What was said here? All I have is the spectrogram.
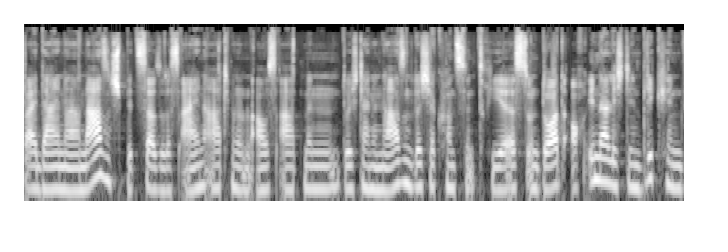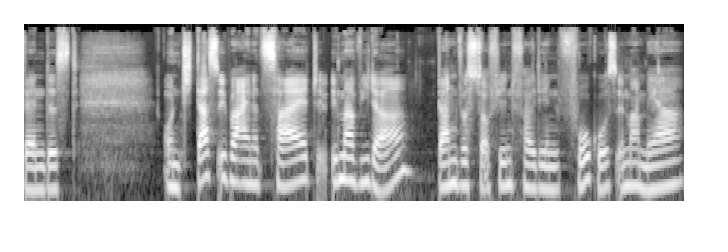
bei deiner Nasenspitze, also das Einatmen und Ausatmen durch deine Nasenlöcher konzentrierst und dort auch innerlich den Blick hinwendest und das über eine Zeit immer wieder, dann wirst du auf jeden Fall den Fokus immer mehr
